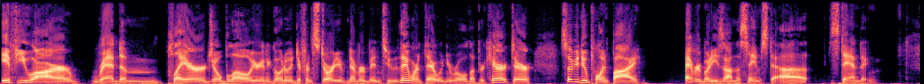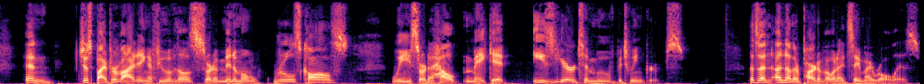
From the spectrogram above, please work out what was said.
If you are random player Joe Blow, you're going to go to a different store you've never been to. They weren't there when you rolled up your character, so if you do point buy, everybody's on the same st- uh, standing, and just by providing a few of those sort of minimum rules calls, we sort of help make it easier to move between groups. That's an, another part of what I'd say my role is.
